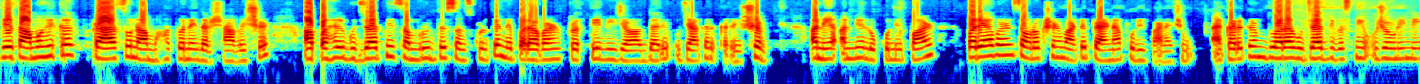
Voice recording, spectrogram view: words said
જે સામૂહિક પ્રયાસોના મહત્વને દર્શાવે છે. આ પહેલ ગુજરાતની સમૃદ્ધ સંસ્કૃતિ અને પર્યાવરણ પ્રત્યેની જવાબદારી ઉજાગર કરે છે અને અન્ય લોકોને પણ પર્યાવરણ સંરક્ષણ માટે પ્રેરણા પૂરી પાડે છે. આ કાર્યક્રમ દ્વારા ગુજરાત દિવસની ઉજવણીને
